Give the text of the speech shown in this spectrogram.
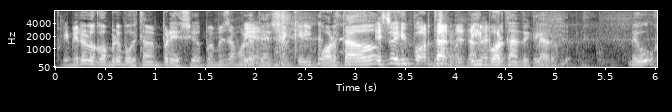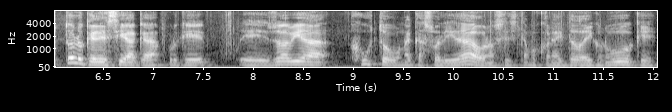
Primero lo compré porque estaba en precio, después me llamó Bien. la atención que era importado. Eso es importante. Es también. importante, claro. Me gustó lo que decía acá, porque eh, yo había justo una casualidad, o no sé si estamos conectados ahí con Hugo, que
